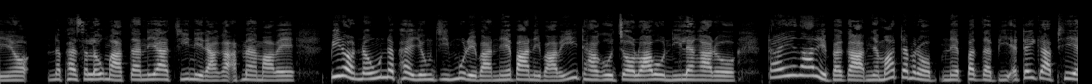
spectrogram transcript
ရင်ရော နှစ်ဖက်စလုံးမှာတန်တရားကြီးနေတာကအမှန်ပါပဲ ပြီးတော့ နှစ်ဦးနှစ်ဖက် ယုံကြည်မှုတွေပါနှဲပါနေပါပြီ ဒါကိုကြော်လွှားဖို့နီလန်းကတော့ တိုင်းရင်းသားတွေဘက်က မြမတက်မတော်နဲ့ ပတ်သက်ပြီး အတိတ်က ဖြစ်ရ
